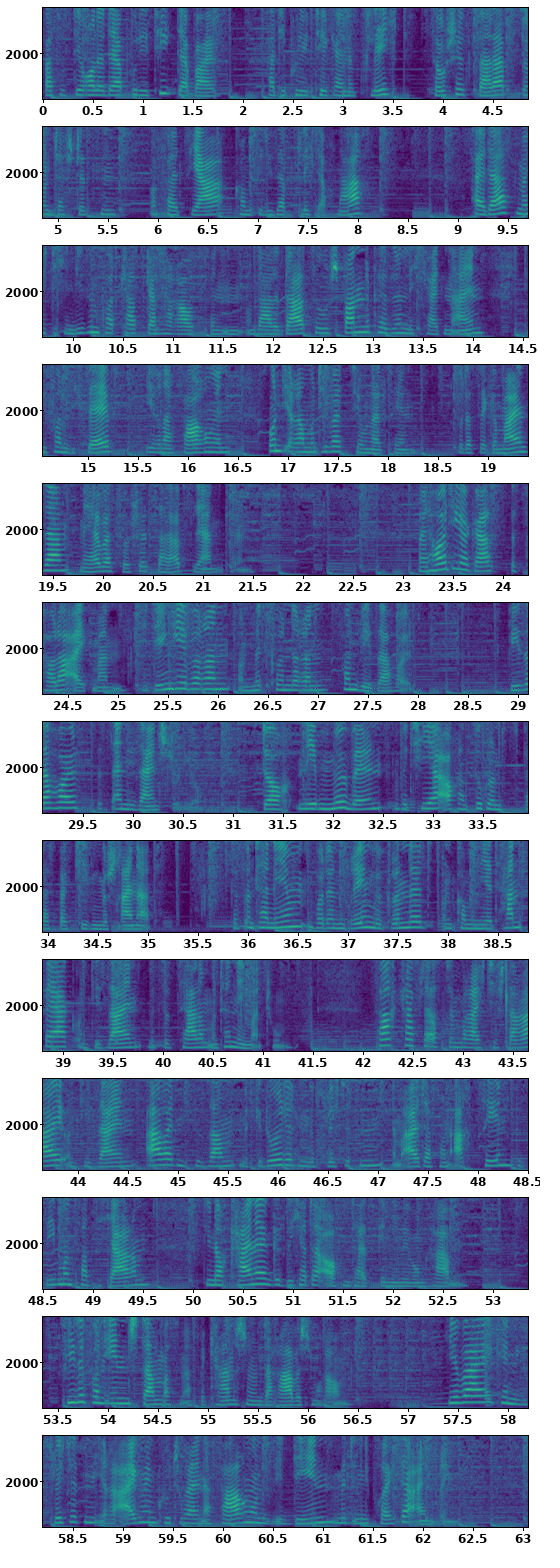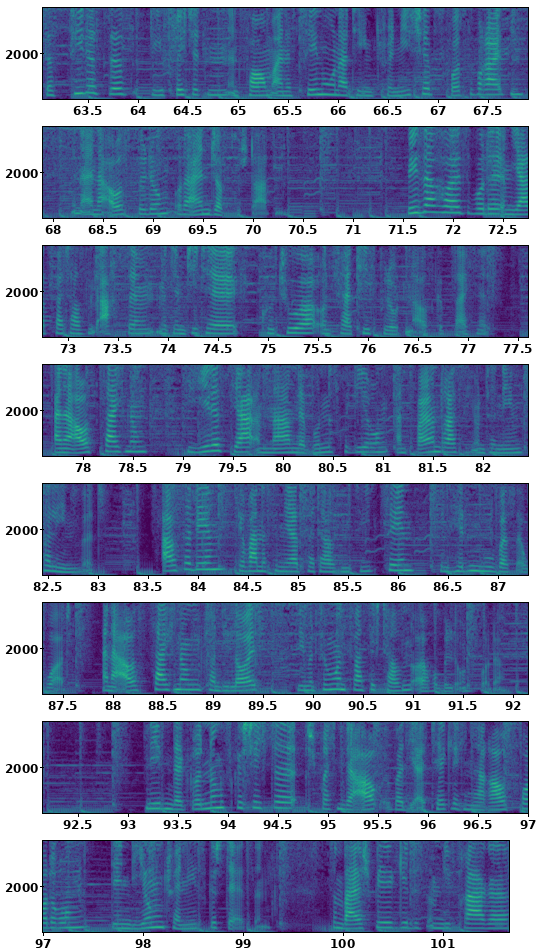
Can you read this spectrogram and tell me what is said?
was ist die Rolle der Politik dabei? Hat die Politik eine Pflicht, Social Startups zu unterstützen? Und falls ja, kommt sie dieser Pflicht auch nach? All das möchte ich in diesem Podcast gern herausfinden und lade dazu spannende Persönlichkeiten ein, die von sich selbst, ihren Erfahrungen und ihrer Motivation erzählen, sodass wir gemeinsam mehr über Social Startups lernen können. Mein heutiger Gast ist Paula Eickmann, Ideengeberin und Mitgründerin von Weserholz. Weserholz ist ein Designstudio. Doch neben Möbeln wird hier auch in Zukunftsperspektiven geschreinert. Das Unternehmen wurde in Bremen gegründet und kombiniert Handwerk und Design mit sozialem Unternehmertum. Fachkräfte aus dem Bereich Tischlerei und Design arbeiten zusammen mit geduldeten Geflüchteten im Alter von 18 bis 27 Jahren, die noch keine gesicherte Aufenthaltsgenehmigung haben. Viele von ihnen stammen aus dem afrikanischen und arabischen Raum. Hierbei können die Geflüchteten ihre eigenen kulturellen Erfahrungen und Ideen mit in die Projekte einbringen. Das Ziel ist es, die Geflüchteten in Form eines zehnmonatigen Traineeships vorzubereiten, in eine Ausbildung oder einen Job zu starten. Weserholz wurde im Jahr 2018 mit dem Titel Kultur- und Kreativpiloten ausgezeichnet. Eine Auszeichnung, die jedes Jahr im Namen der Bundesregierung an 32 Unternehmen verliehen wird. Außerdem gewann es im Jahr 2017 den Hidden Movers Award, eine Auszeichnung von Deloitte, die mit 25.000 Euro belohnt wurde. Neben der Gründungsgeschichte sprechen wir auch über die alltäglichen Herausforderungen, denen die jungen Trainees gestellt sind. Zum Beispiel geht es um die Frage,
